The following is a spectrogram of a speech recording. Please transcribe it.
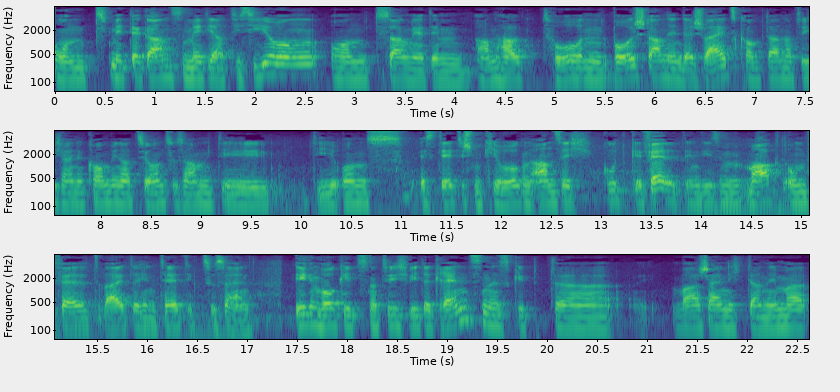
Und mit der ganzen Mediatisierung und sagen wir dem anhalt hohen Wohlstand in der Schweiz kommt da natürlich eine Kombination zusammen, die, die uns ästhetischen Chirurgen an sich gut gefällt, in diesem Marktumfeld weiterhin tätig zu sein. Irgendwo gibt es natürlich wieder Grenzen. Es gibt äh, wahrscheinlich dann immer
